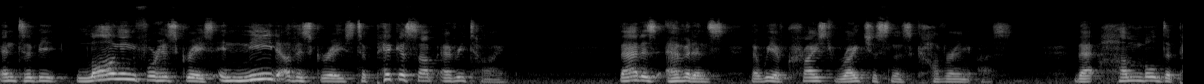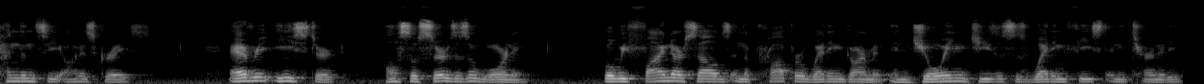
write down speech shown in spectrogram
and to be longing for His grace, in need of His grace to pick us up every time. That is evidence that we have Christ's righteousness covering us, that humble dependency on His grace. Every Easter also serves as a warning. Will we find ourselves in the proper wedding garment, enjoying Jesus' wedding feast in eternity,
